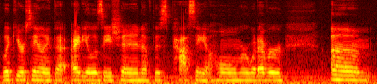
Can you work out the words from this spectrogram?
like you're saying, like that idealization of this passing at home or whatever. Um,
